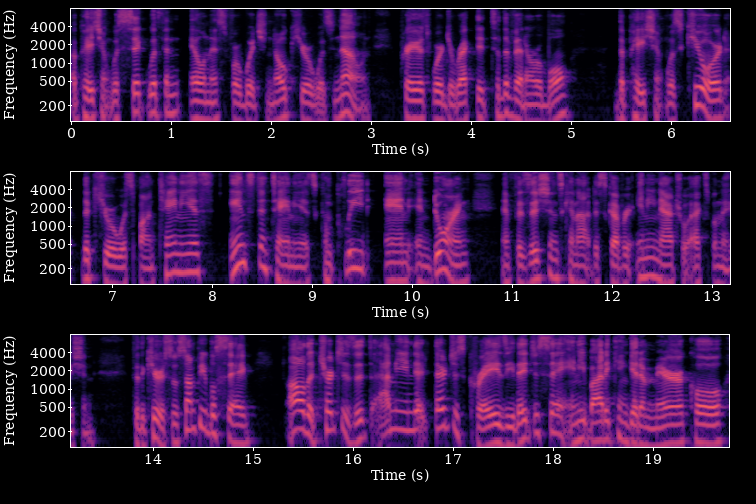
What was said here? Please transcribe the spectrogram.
a patient was sick with an illness for which no cure was known. Prayers were directed to the venerable. The patient was cured. The cure was spontaneous, instantaneous, complete, and enduring, and physicians cannot discover any natural explanation for the cure. So some people say, Oh, the churches, it's, I mean, they're, they're just crazy. They just say anybody can get a miracle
